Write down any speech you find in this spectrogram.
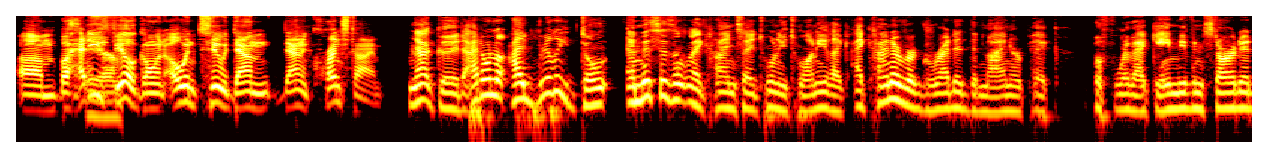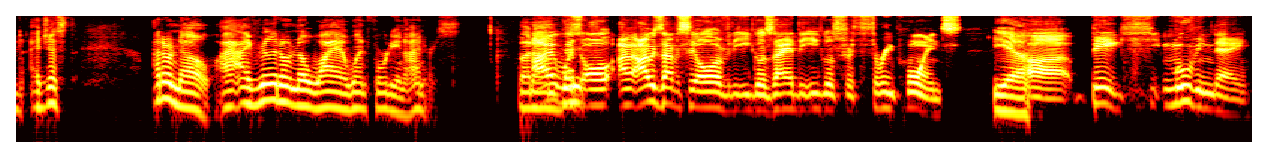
Um, but how do you yeah. feel going 0 and 2 down down in crunch time? Not good. I don't know. I really don't. And this isn't like hindsight 2020. Like I kind of regretted the Niner pick before that game even started. I just, I don't know. I, I really don't know why I went 49ers. But um, I was when, all I was obviously all over the Eagles. I had the Eagles for three points. Yeah. Uh, big moving day,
